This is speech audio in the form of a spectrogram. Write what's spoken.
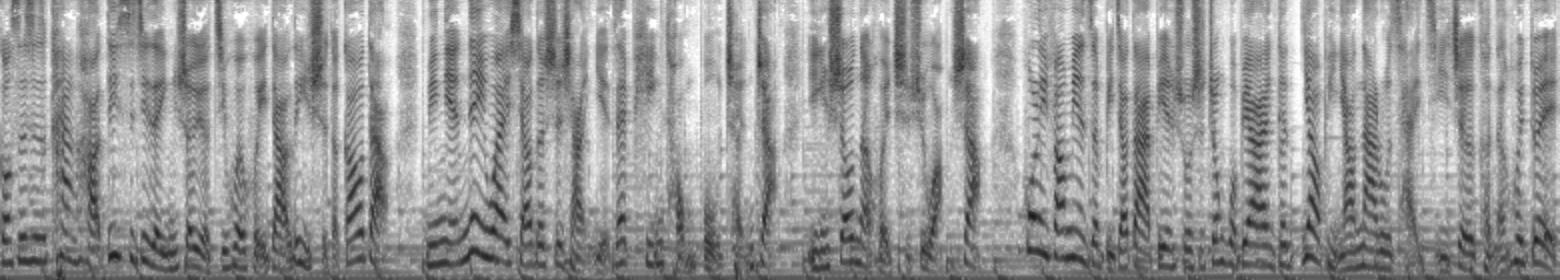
公司是看好第四季的营收有机会回到历史的高档，明年内外销的市场也在拼同步成长，营收呢会持续往上。获利方面则比较大的变数是中国标案跟药品要纳入采集，这个可能会对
